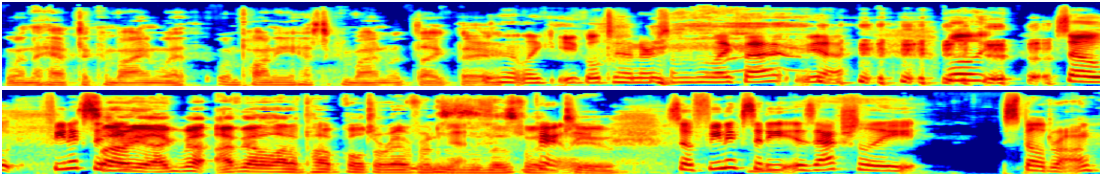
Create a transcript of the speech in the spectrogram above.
when they have to combine with, when Pawnee has to combine with like their Isn't it like Eagleton or something like that? Yeah. Well, So, Phenix City. Sorry, I've got, I've got a lot of pop culture references in this one too. So Phenix City is actually spelled wrong.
